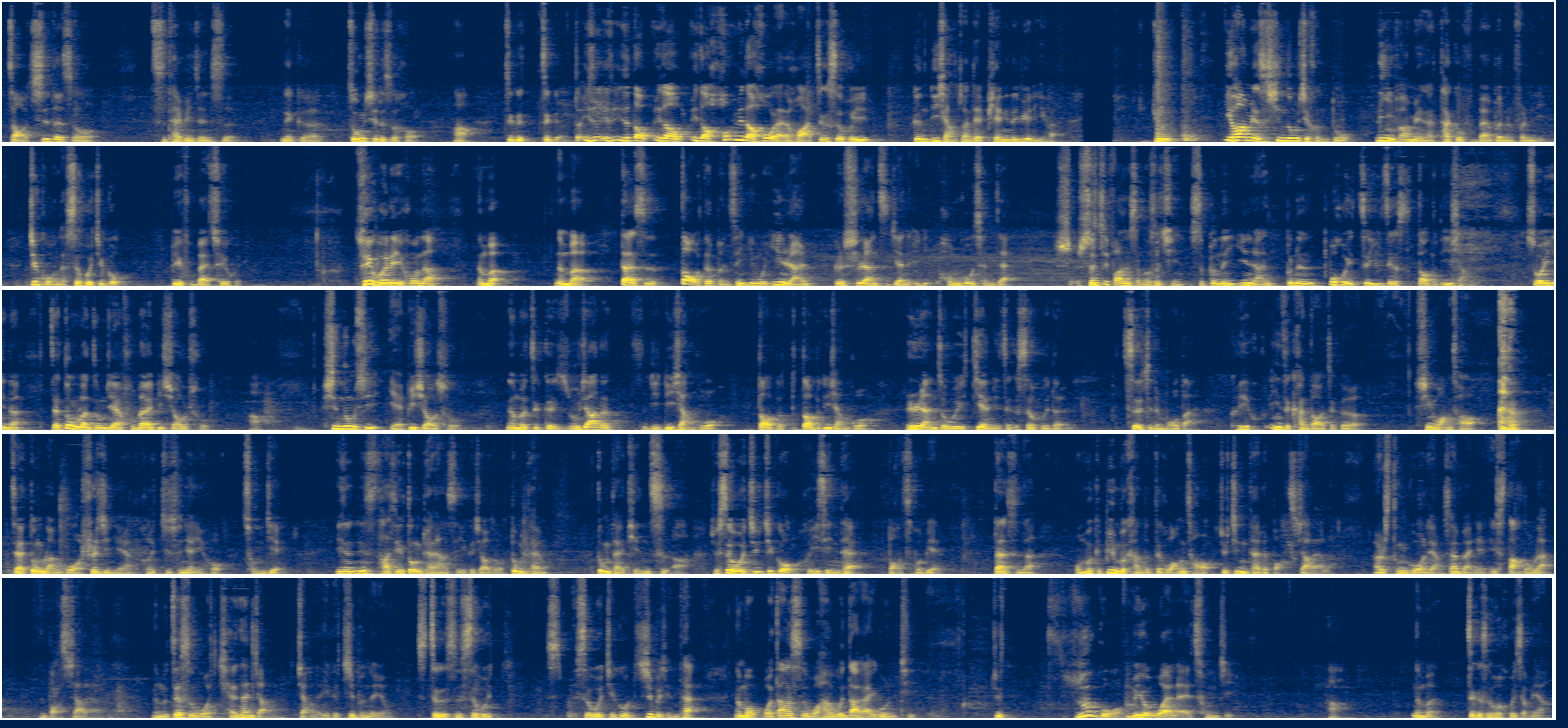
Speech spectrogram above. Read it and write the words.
早期的时候是太平盛世，那个中期的时候啊。这个这个到一直一直一直到一到一到后越到后来的话，这个社会跟理想状态偏离的越厉害，就一方面是新东西很多，另一方面呢，它跟腐败不能分离，结果呢，社会结构被腐败摧毁，摧毁了以后呢，那么那么但是道德本身因为因然跟实然之间的一鸿沟存在，实实际发生什么事情是不能因然不能不会质疑这个道德理想的，所以呢，在动乱中间腐败必消除啊。新东西也必消除，那么这个儒家的理理想国、道德道德理想国，仍然作为建立这个社会的设计的模板，可以一直看到这个新王朝 在动乱过十几年和几十年以后重建，因因此它是一个动态上是一个叫做动态动态停滞啊，就社会结结构和意识形态保持不变，但是呢，我们并不看到这个王朝就静态的保持下来了，而是通过两三百年一次大动乱保持下来了。那么，这是我前三讲讲的一个基本内容。这个是社会社会结构的基本形态。那么我当时我还问大家一个问题，就如果没有外来冲击，啊，那么这个社会会怎么样？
